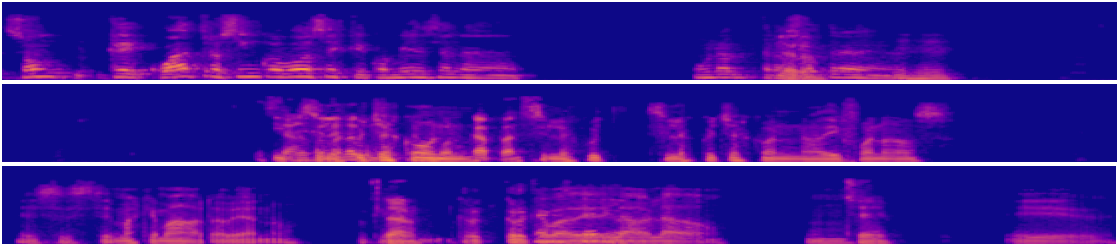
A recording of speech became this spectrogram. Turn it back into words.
son ¿qué? cuatro o cinco voces que comienzan a una tras Claro. otra. Y si lo escuchas con, capas. si lo, si lo escuchas con audífonos, es este más quemado todavía, ¿no? Porque Claro. Creo, creo que ¿En va de lado a lado. Sí. Eh,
